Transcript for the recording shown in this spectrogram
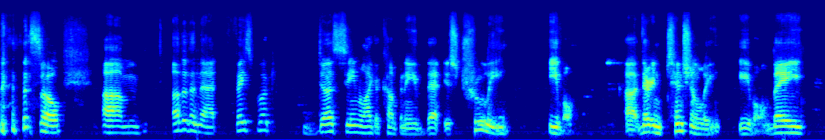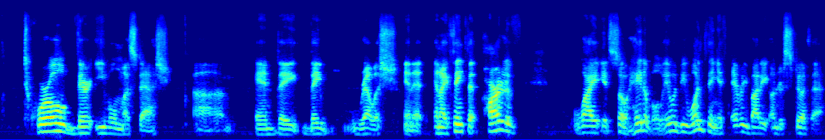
it. so, um, other than that, Facebook does seem like a company that is truly evil. Uh, they're intentionally evil. They twirl their evil mustache, um, and they they relish in it. And I think that part of why it's so hateable, it would be one thing if everybody understood that.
